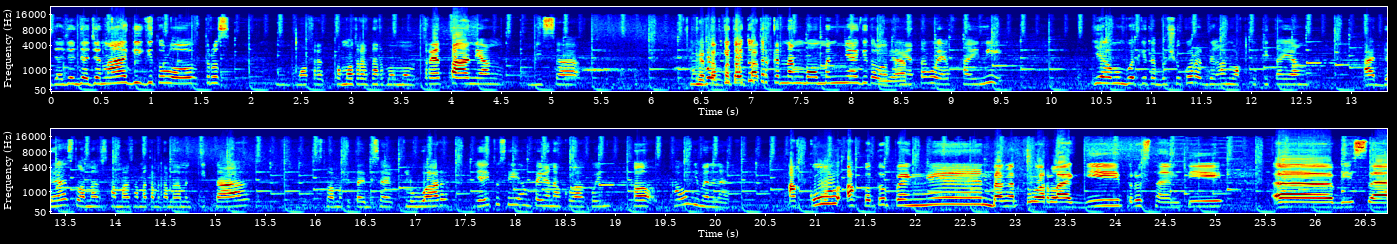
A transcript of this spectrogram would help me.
jajan-jajan lagi gitu loh terus motret pemotretan pemotretan yang bisa membuat kita itu terkenang momennya gitu loh Yap. ternyata WFH ini ya membuat kita bersyukur dengan waktu kita yang ada selama sama sama teman-teman kita selama kita bisa keluar ya itu sih yang pengen aku lakuin kalau kamu gimana Nat? Aku aku tuh pengen banget keluar lagi terus nanti eh, bisa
